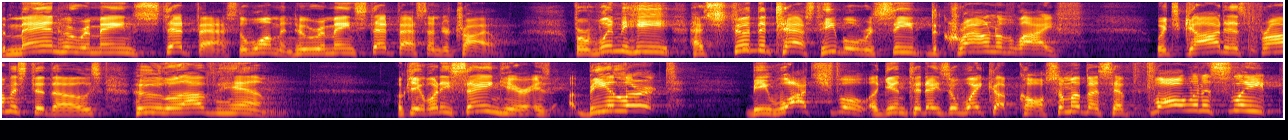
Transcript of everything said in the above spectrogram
the man who remains steadfast, the woman who remains steadfast under trial. For when he has stood the test, he will receive the crown of life, which God has promised to those who love him. Okay, what he's saying here is be alert be watchful. Again, today's a wake up call. Some of us have fallen asleep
